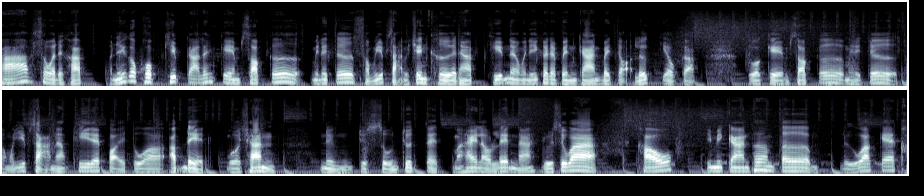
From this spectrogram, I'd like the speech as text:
ครับ สวัสดีครับ วันนี้ก็พบคลิปการเล่นเกม Soccer Manager 2023เช่นเคยนะครับ คลิปในวันนี้ก็จะเป็นการไปเจาะลึกเกี่ยวกับตัวเกม Soccer Manager 2023นะครับ ที่ได้ปล่อยตัวอัปเดตเวอร์ชัน1.0.7 มาให้เราเล่นนะดูซิว่าเขาจะมีการเพิ่มเติม หรือว่าแก้ไข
